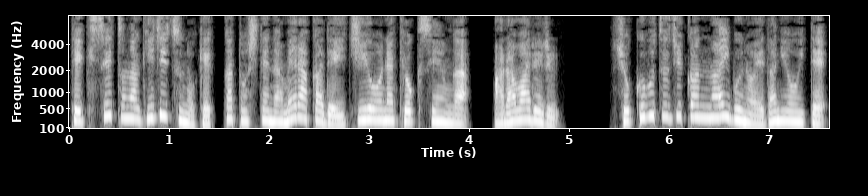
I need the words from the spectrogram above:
適切な技術の結果として滑らかで一様な曲線が現れる。植物時間内部の枝において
